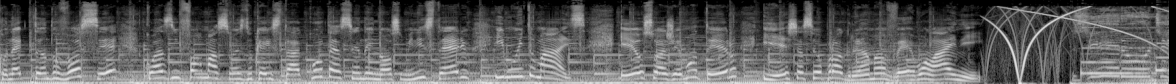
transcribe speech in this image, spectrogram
conectando você com as informações do que está acontecendo em nosso ministério e muito mais. Eu sou a G Monteiro e este é seu programa Verbo Online. Giro de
